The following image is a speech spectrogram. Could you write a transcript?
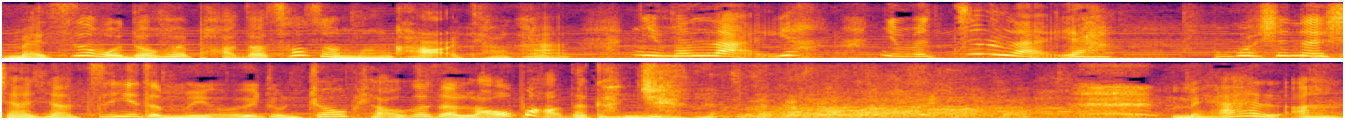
每次我都会跑到厕所门口调侃：“你们来呀，你们进来呀。”不过现在想想，自己怎么有一种招嫖客的老鸨的感觉？没爱了啊！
